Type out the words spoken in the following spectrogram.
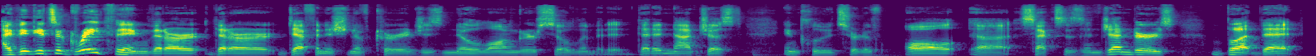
I think it's a great thing that our that our definition of courage is no longer so limited. That it not just includes sort of all uh, sexes and genders, but that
